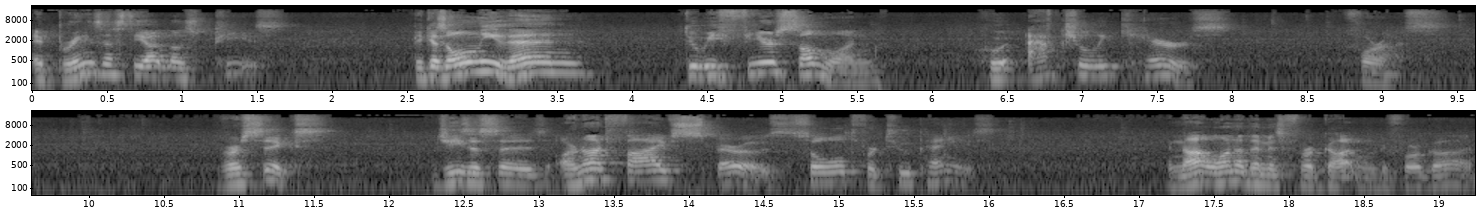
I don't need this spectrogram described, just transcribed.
It brings us the utmost peace. Because only then do we fear someone who actually cares for us. Verse 6, Jesus says, Are not five sparrows sold for two pennies? And not one of them is forgotten before God.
